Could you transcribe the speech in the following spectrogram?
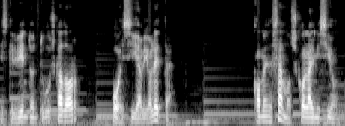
escribiendo en tu buscador Poesía Violeta. Comenzamos con la emisión.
